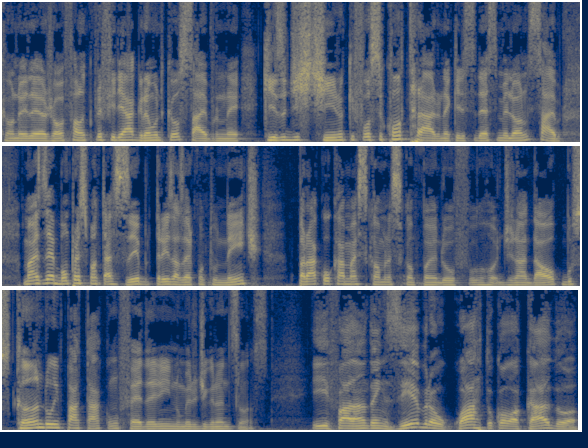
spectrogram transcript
quando ele era jovem falando que preferia a grama do que o Saibro, né? Quis o destino que fosse o contrário, né? Que ele se desse melhor no Saibro. Mas é bom para espantar esse zebro, 3 a 0 contundente para colocar mais calma nessa campanha do, de Nadal, buscando empatar com o Federer em número de grandes lances. E falando em zebra, o quarto colocado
